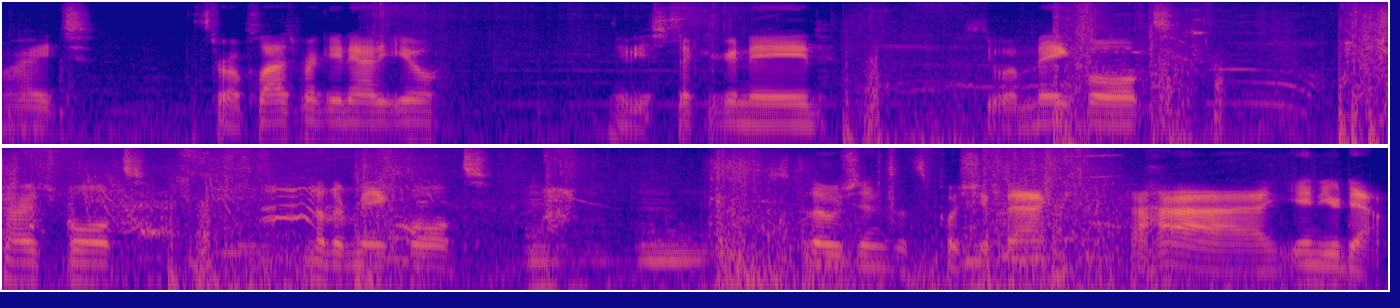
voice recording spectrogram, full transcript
Alright. Let's throw a plasma grenade at you. Maybe a sticker grenade. Let's do a mag bolt. Charge bolt. Another mag bolt. Explosions. Let's push it back. Haha! And you're down.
